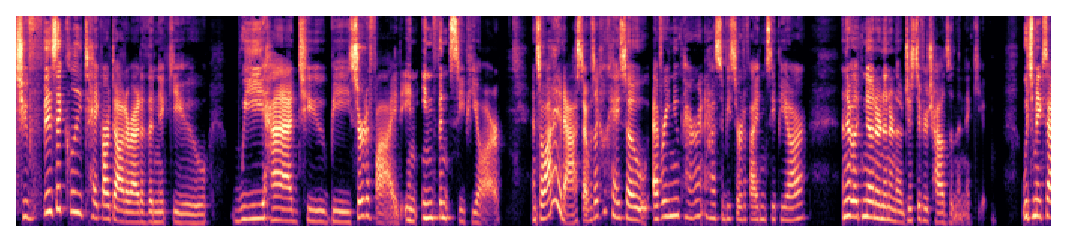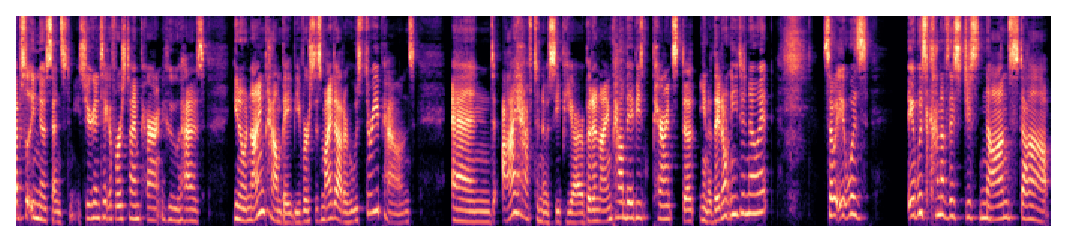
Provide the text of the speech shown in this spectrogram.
to physically take our daughter out of the NICU, we had to be certified in infant CPR. And so I had asked, I was like, okay, so every new parent has to be certified in CPR? And they're like, no, no, no, no, no, just if your child's in the NICU, which makes absolutely no sense to me. So you're going to take a first time parent who has, you know, a nine pound baby versus my daughter who was three pounds. And I have to know CPR, but a nine pound baby's parents, do, you know, they don't need to know it. So it was, it was kind of this just nonstop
